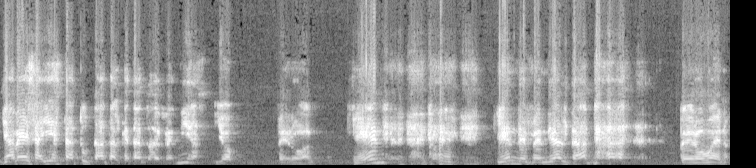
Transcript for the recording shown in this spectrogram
ya ves, ahí está tu tata, el que tanto defendías. yo, pero ¿quién? ¿Quién defendía al tata? Pero bueno,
